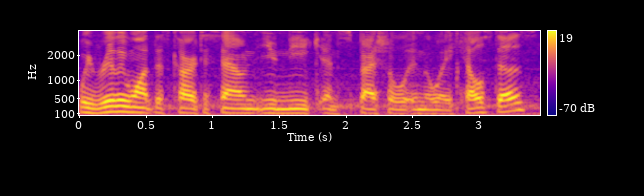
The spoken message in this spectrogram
We really want this car to sound unique and special in the way Kels does.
